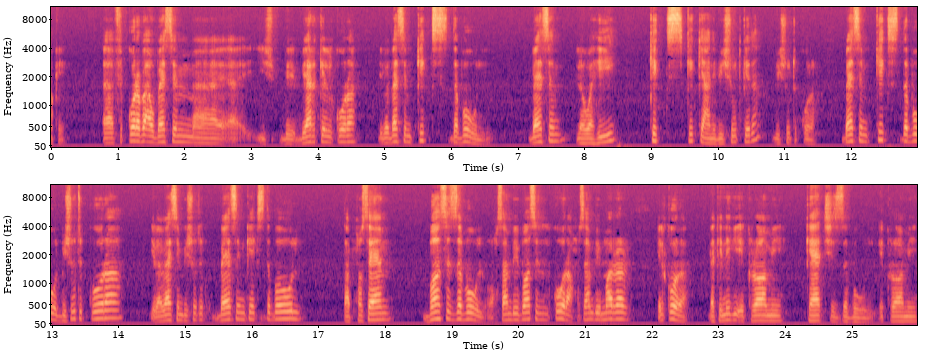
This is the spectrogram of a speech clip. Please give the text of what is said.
أوكي. آه في الكورة بقى وباسم آه بيركل الكورة يبقى باسم kicks the ball. باسم اللي هو he kicks kick يعني بيشوط كده بيشوط الكورة. باسم kicks the ball بيشوط الكورة يبقى باسم بيشوط باسم kicks the ball طب حسام pass the ball وحسام بيباص الكورة حسام بيمرر الكورة. لكن نيجي إكرامي catch the ball إكرامي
